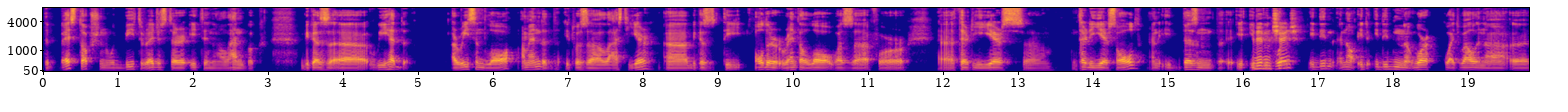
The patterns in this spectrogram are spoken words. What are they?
the best option would be to register it in a land book because uh, we had a recent law amended. It was uh, last year uh, because the older rental law was uh, for uh, 30 years. um 30 years old and it doesn't it, It didn't wouldn't- change? it didn't no it, it didn't work quite well in a uh,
